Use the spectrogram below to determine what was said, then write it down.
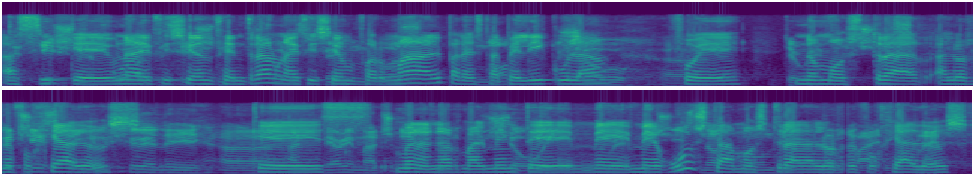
Así que una decisión central, una decisión formal para esta película uh, fue no mostrar a los refugiados, uh, que es, bueno, normalmente me, me gusta mostrar a los refugiados,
